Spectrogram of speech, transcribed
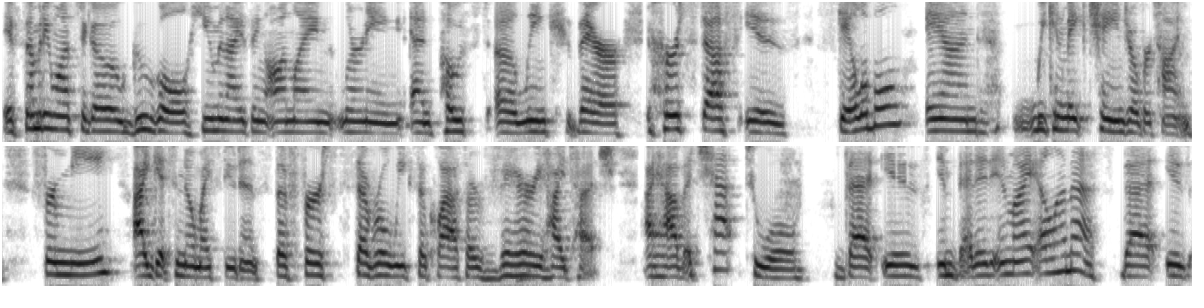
if somebody wants to go Google humanizing online learning and post a link there, her stuff is scalable and we can make change over time. For me, I get to know my students. The first several weeks of class are very high touch. I have a chat tool that is embedded in my LMS that is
